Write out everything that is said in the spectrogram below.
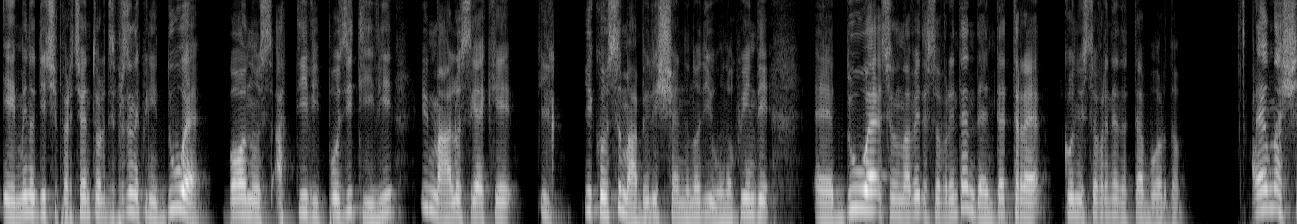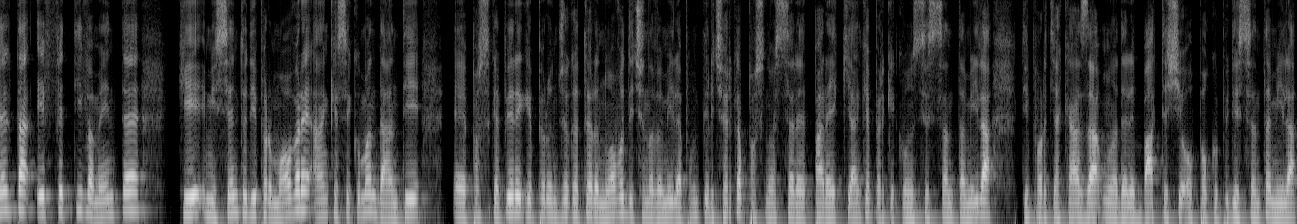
e meno 10% alla dispersione, quindi due bonus attivi positivi. Il malus è che il, i consumabili scendono di uno, quindi eh, due se non avete sovrintendente, tre con il sovrintendente a bordo. È una scelta effettivamente che mi sento di promuovere, anche se comandanti eh, posso capire che per un giocatore nuovo 19.000 punti di ricerca possono essere parecchi, anche perché con 60.000 ti porti a casa una delle battleship, o poco più di 60.000,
